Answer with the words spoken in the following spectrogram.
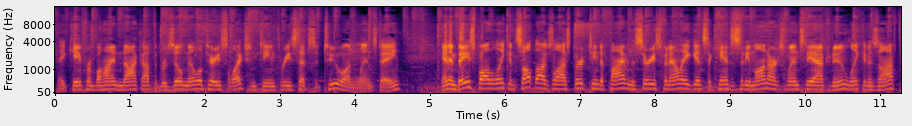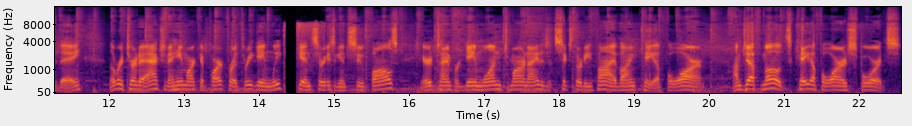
They came from behind to knock out the Brazil military selection team three sets to two on Wednesday. And in baseball, the Lincoln Salt Dogs lost 13 to 5 in the series finale against the Kansas City Monarchs Wednesday afternoon. Lincoln is off today. They'll return to action at Haymarket Park for a three-game weekend series against Sioux Falls. Airtime for Game 1 tomorrow night is at 6:35 on KFOR. I'm Jeff Motz, KFOR Sports.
